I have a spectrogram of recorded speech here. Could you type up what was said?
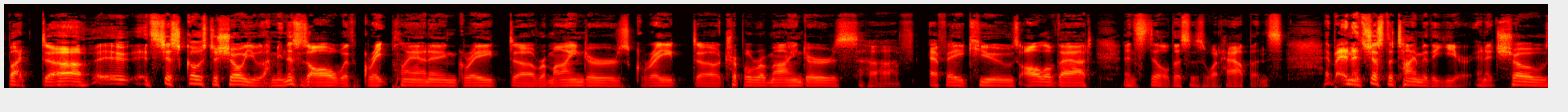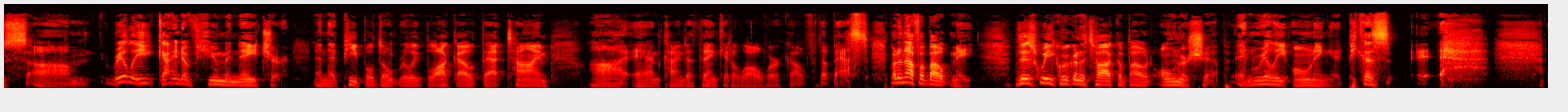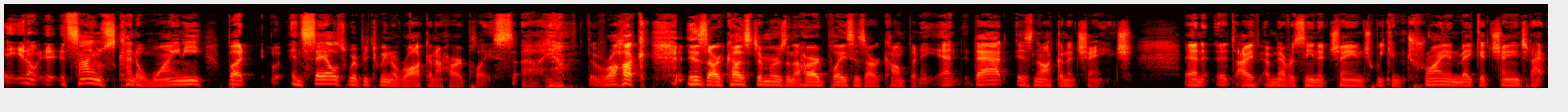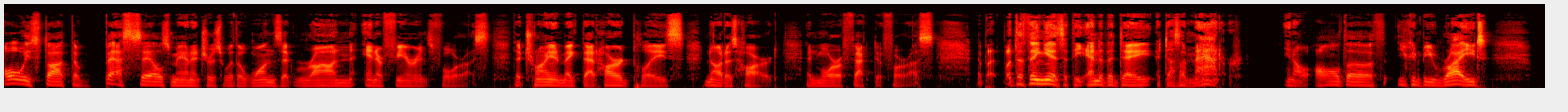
But uh, it, just goes to show you. I mean, this is all with great planning, great uh, reminders, great uh, triple reminders, uh, FAQs, all of that, and still, this is what happens. And it's just the time of the year, and it shows um, really kind of human nature, and that people don't really block out that time uh, and kind of think it'll all work out for the best. But enough about me. This week, we're going to talk about ownership and really owning it because you know, it, it sounds kind of whiny, but in sales, we're between a rock and a hard place. Uh, you know, the rock is our customers, and the hard place is our company, and that is not going to change. And it, I, I've never seen it change. We can try and make it change. And I always thought the best sales managers were the ones that run interference for us, that try and make that hard place not as hard and more effective for us. But but the thing is, at the end of the day, it doesn't matter you know, all the, you can be right,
